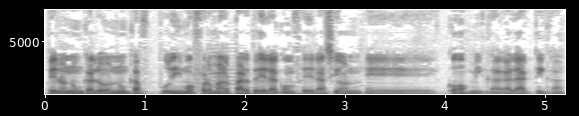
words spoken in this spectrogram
pero nunca lo nunca pudimos formar parte de la Confederación eh, Cósmica Galáctica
